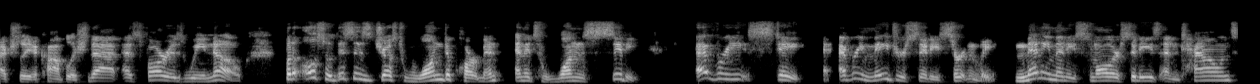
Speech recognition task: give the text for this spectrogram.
actually accomplish that, as far as we know. But also, this is just one department, and it's one city. Every state, every major city, certainly, many many smaller cities and towns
